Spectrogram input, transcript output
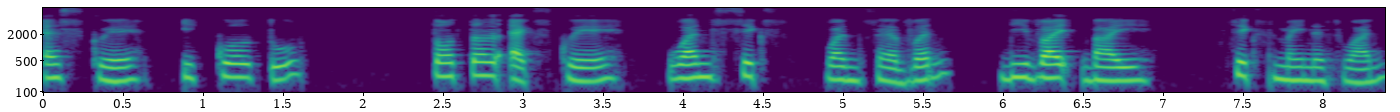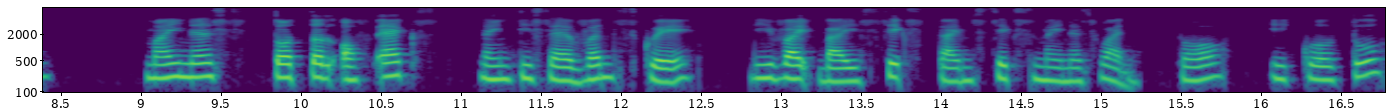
s square equal to total x square 1617 divided by 6 minus 1 minus total of x 97 square divided by 6 times 6 minus 1. So equal to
